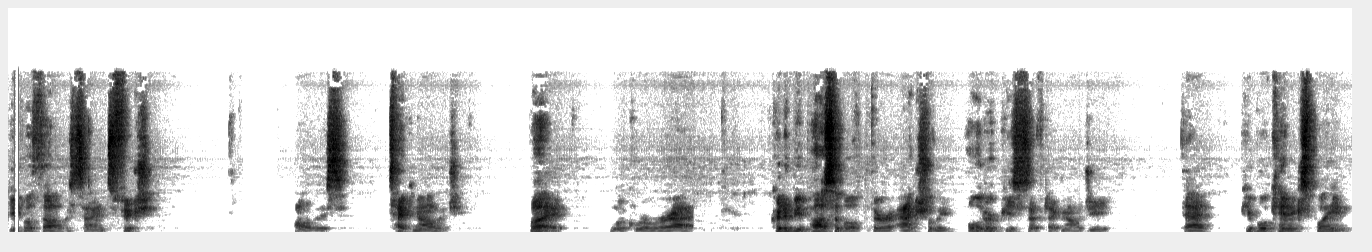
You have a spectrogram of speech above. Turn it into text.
people thought was science fiction. All this technology. But look where we're at. Could it be possible that there are actually older pieces of technology that people can't explain?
